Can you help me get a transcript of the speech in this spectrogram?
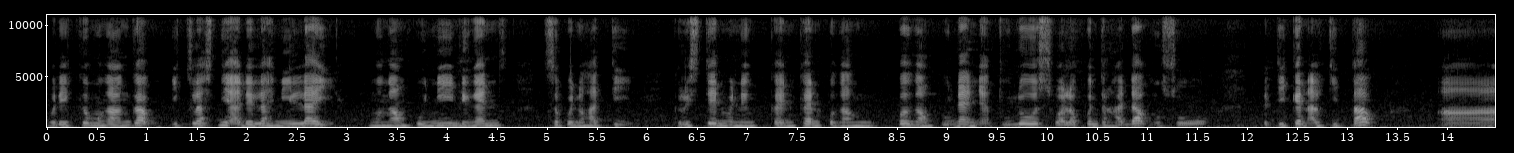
mereka menganggap ikhlas ni adalah nilai mengampuni dengan sepenuh hati. Kristian menekankan pengang- pengampunan yang tulus walaupun terhadap musuh. Petikan Alkitab uh,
